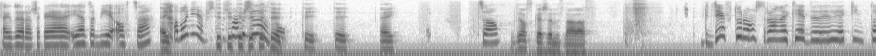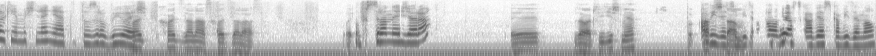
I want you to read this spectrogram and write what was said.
Tak, dobra, czekaj, ja, ja zabiję owce. Ej, Albo nie, Ty, przecież ty, mamy ty, ty, ty, ty, ty, ty. Ej, Co? wioskę żem znalazł. Gdzie, w którą stronę, kiedy, jakim tokiem myślenia ty to zrobiłeś? Chodź, chodź za las, chodź za las. W stronę jeziora? Yy, zobacz, widzisz mnie? Po- O, Patrz widzę tam. cię, widzę. O, wioska, wioska widzę, no.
